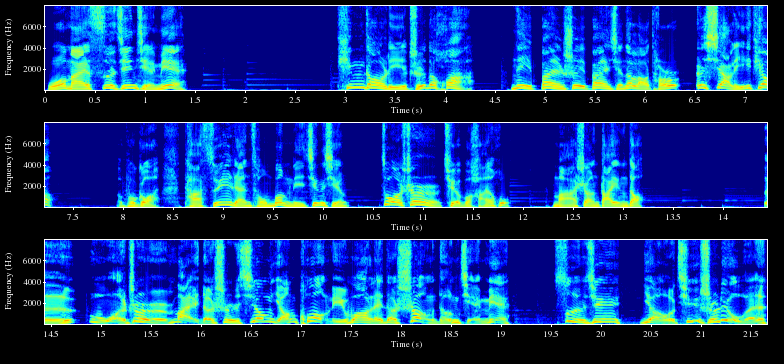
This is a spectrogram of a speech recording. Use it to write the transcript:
我买四斤碱面。”听到李直的话，那半睡半醒的老头吓了一跳。不过他虽然从梦里惊醒，做事却不含糊。马上答应道：“呃，我这儿卖的是襄阳矿里挖来的上等碱面，四斤要七十六文。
